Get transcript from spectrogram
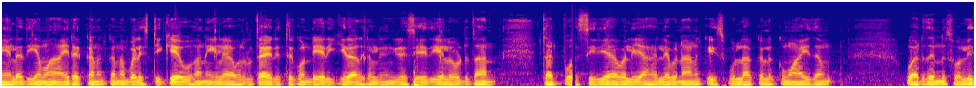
மேலதிகமாக ஆயிரக்கணக்கான பாலிஸ்டிக் ஏவுகணைகளை அவர்கள் தயாரித்து கொண்டே இருக்கிறார்கள் என்கிற செய்திகளோடு தான் தற்போது சிரியா வழியாக லெபனானுக்கு இஸ்புல்லாக்களுக்கும் ஆயுதம் வருதுன்னு சொல்லி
